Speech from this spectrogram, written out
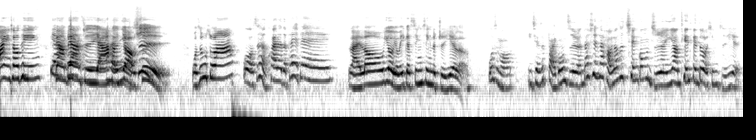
欢迎收听《biang biang 植牙很有事》，我是乌苏拉，我是很快乐的佩佩。来喽，又有一个新兴的职业了。为什么以前是百工职人，但现在好像是千工职人一样，天天都有新职业？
